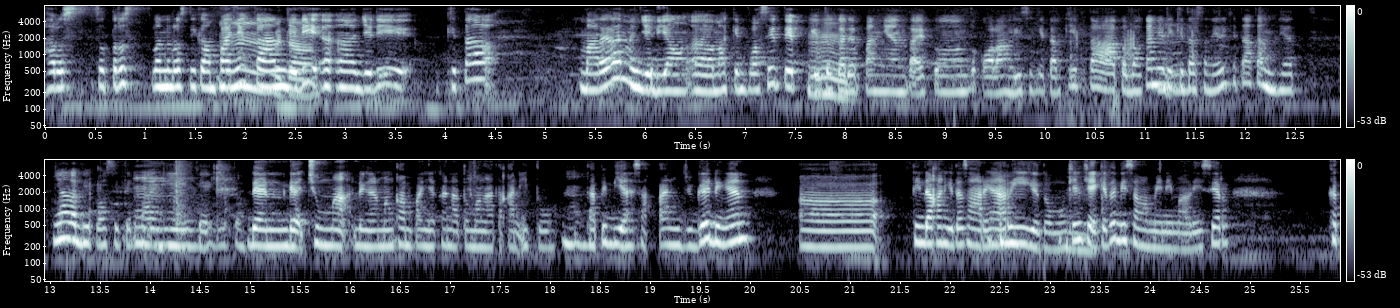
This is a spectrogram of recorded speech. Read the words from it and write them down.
harus terus menerus dikampanyekan Mm, betul. jadi eh, eh, jadi kita marilah menjadi yang eh, makin positif gitu Mm. ke depannya entah itu untuk orang di sekitar kita atau bahkan diri kita sendiri kita akan melihatnya lebih positif Mm. lagi kayak gitu dan nggak cuma dengan mengkampanyekan atau mengatakan itu Mm. tapi biasakan juga dengan eh, tindakan kita sehari-hari gitu mungkin Hmm. kayak kita bisa meminimalisir ke-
